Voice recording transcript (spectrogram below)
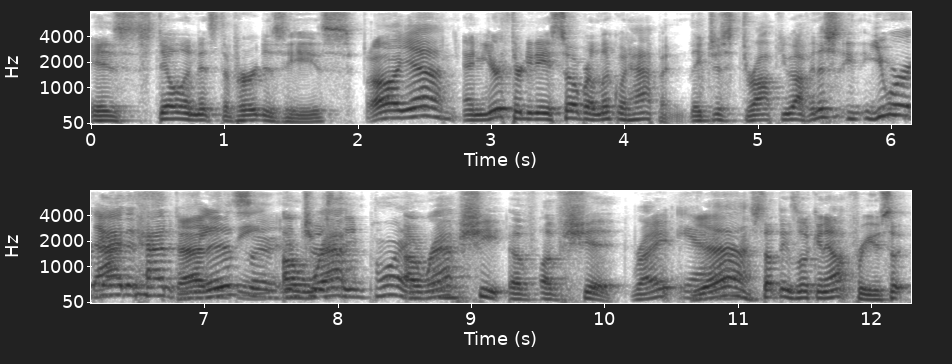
is still in the midst of her disease, Oh yeah, and you're 30 days sober, and look what happened. They just dropped you off, and this you were a guy that had that is an a interesting rap, point. a rap sheet of of shit, right? Yeah. Yeah. something's looking out for you. So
